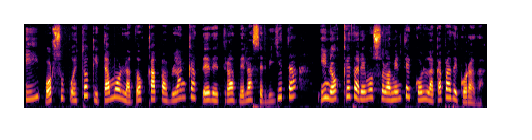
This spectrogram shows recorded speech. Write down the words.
Y por supuesto quitamos las dos capas blancas de detrás de la servilleta y nos quedaremos solamente con la capa decorada.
